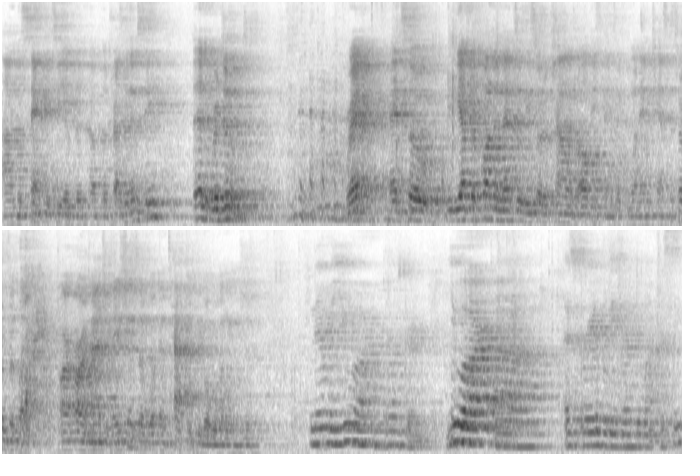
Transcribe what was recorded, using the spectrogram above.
on the sanctity of the of the presidency, then we're doomed. Right? And so we have to fundamentally sort of challenge all these things if we want any chance in terms of like our, our imaginations and what and tactically what we're willing to do. Naomi, you are, that was great. You are uh, as great a believer in democracy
